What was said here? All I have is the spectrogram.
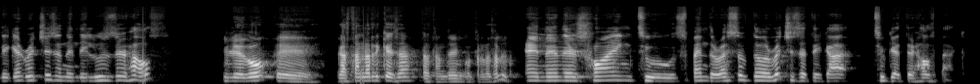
they get riches and then they lose their health. y luego eh, gastan la riqueza tratando de encontrar la salud. And then they're trying to spend the rest of the riches that they got to get their health back.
